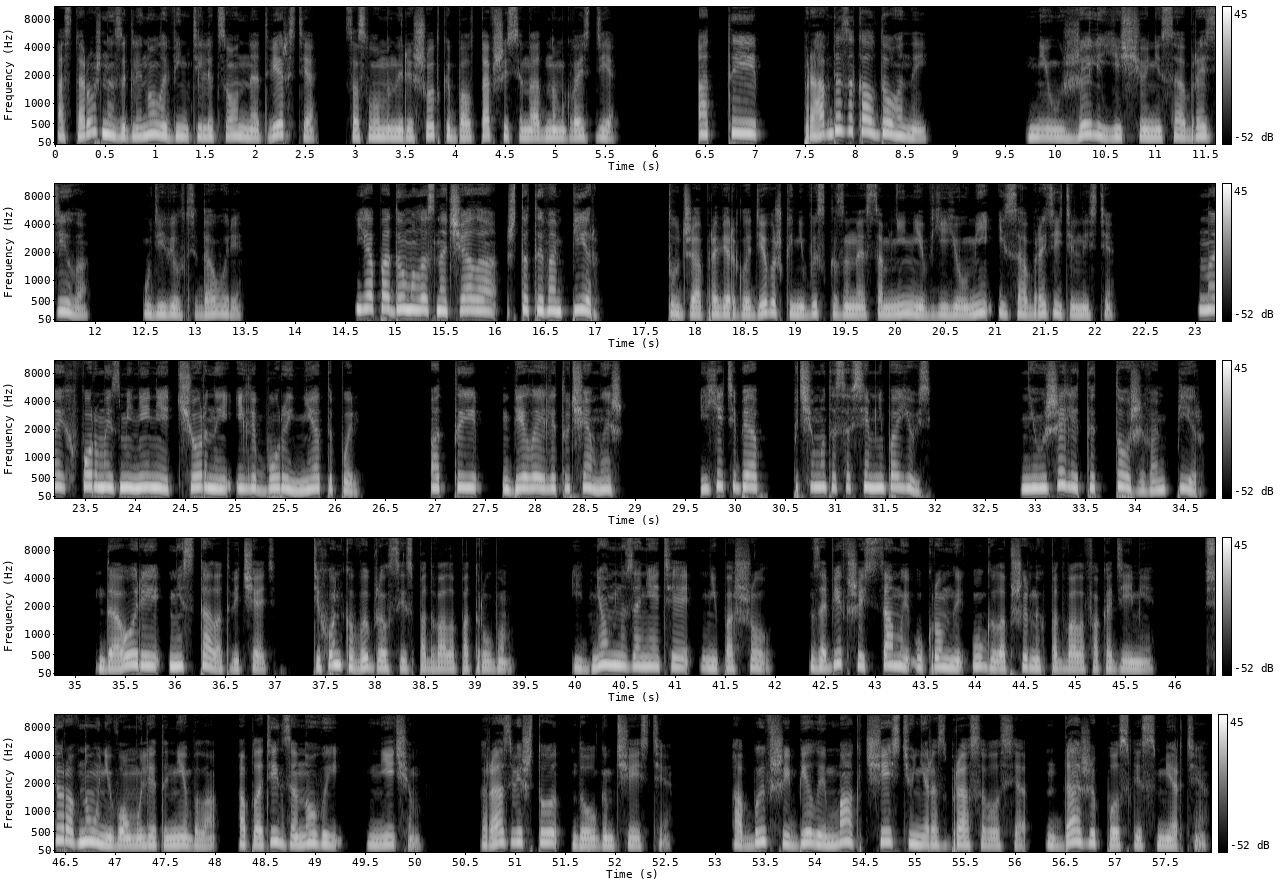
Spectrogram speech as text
Осторожно заглянула в вентиляционное отверстие со сломанной решеткой, болтавшейся на одном гвозде. «А ты правда заколдованный?» «Неужели еще не сообразила?» – удивился Даори. «Я подумала сначала, что ты вампир», Тут же опровергла девушка невысказанное сомнение в ее уме и сообразительности. Но их форма изменения черный или бурый нетопырь. А ты белая летучая мышь. И я тебя почему-то совсем не боюсь. Неужели ты тоже вампир? Даори не стал отвечать, тихонько выбрался из подвала по трубам. И днем на занятия не пошел, забившись в самый укромный угол обширных подвалов Академии. Все равно у него амулета не было, а платить за новый нечем. Разве что долгом чести а бывший белый маг честью не разбрасывался даже после смерти.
